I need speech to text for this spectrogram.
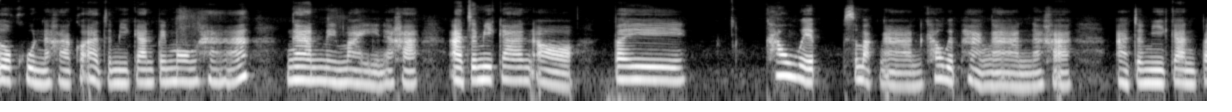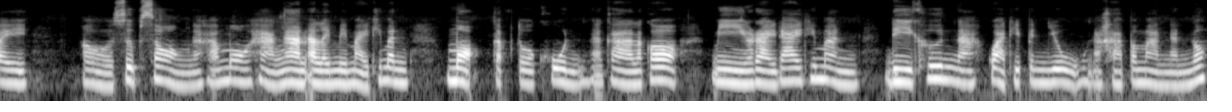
ตัวคุณนะคะก็อาจจะมีการไปมองหางานใหม่ๆนะคะ อาจจะมีการอ่อไปเข้าเว็บสมัครงาน เข้าเว็บหางานนะคะ อาจจะมีการไปอ่อสืบส่องนะคะ มองหางานอะไรใหม่ ๆ ที่มันเหมาะกับตัวคุณนะคะ แล้วก็มีรายได้ที่มัน ดีขึ้นนะ กว่าที่เป็นอยู่นะคะ ประมาณนั้นเนาะ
